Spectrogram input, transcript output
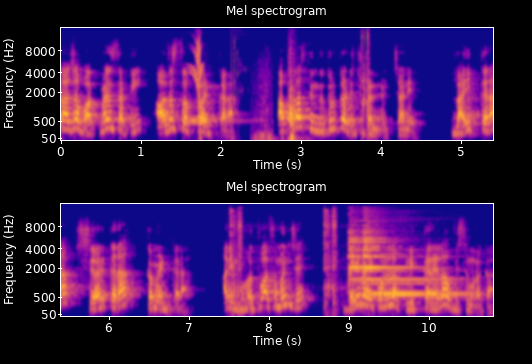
ताज्या बातम्यांसाठी आजच सबस्क्राईब करा. आपला Sindhudurg digital news channel like करा शेअर करा कमेंट करा. आणि महत्वाचं म्हणजे बेल आयकॉनला क्लिक करायला विसरू नका.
